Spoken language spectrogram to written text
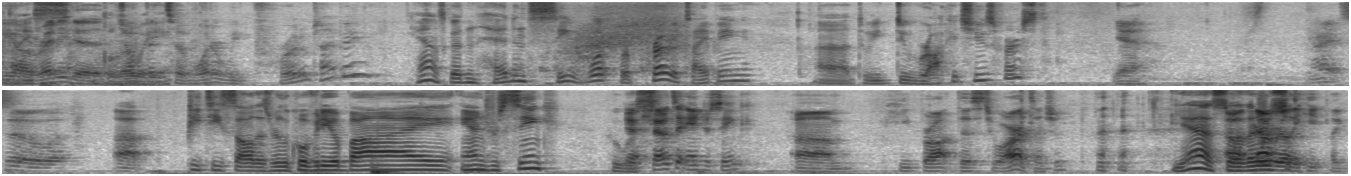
We Nice are ready to jump into what are we prototyping? Yeah, let's go ahead and see what we're prototyping. Uh, do we do rocket shoes first? Yeah. All right, so uh, PT saw this really cool video by Andrew Sink, who Yeah. was Shout out to Andrew Sink. Um, he brought this to our attention. yeah. So Uh, there's not really. He like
